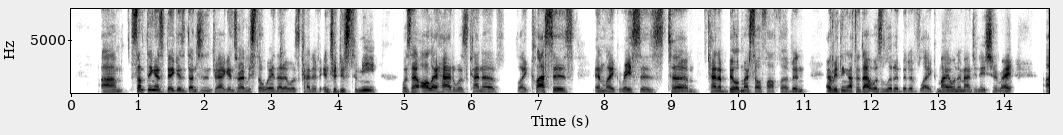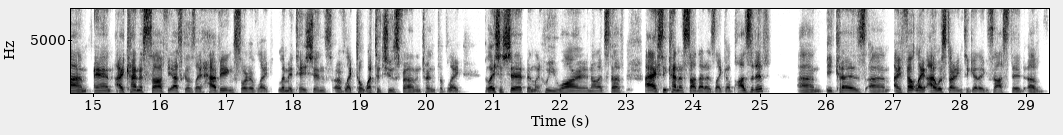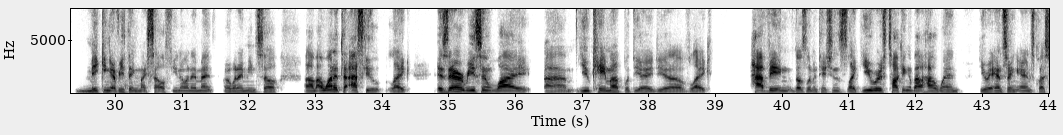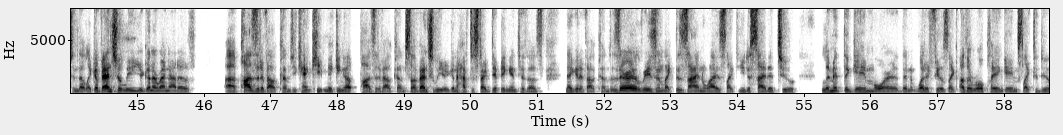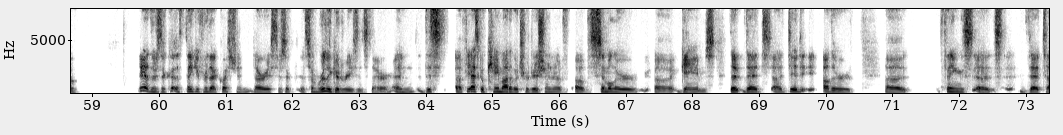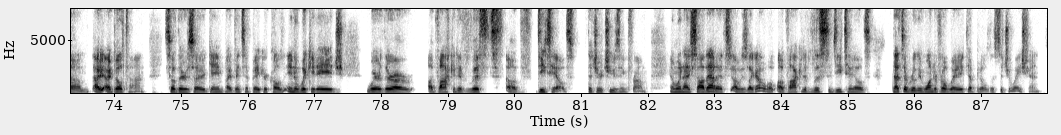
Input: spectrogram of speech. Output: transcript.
um, something as big as Dungeons and Dragons, or at least the way that it was kind of introduced to me, was that all I had was kind of like classes and like races to kind of build myself off of. And everything after that was a little bit of like my own imagination, right? Um, and I kind of saw Fiasco as like having sort of like limitations of like to what to choose from in terms of like relationship and like who you are and all that stuff. I actually kind of saw that as like a positive um, because um, I felt like I was starting to get exhausted of making everything myself. You know what I meant or what I mean? So um, I wanted to ask you like, is there a reason why um, you came up with the idea of like having those limitations? Like you were talking about how when you were answering Aaron's question that like eventually you're going to run out of uh, positive outcomes. You can't keep making up positive outcomes. So eventually you're going to have to start dipping into those negative outcomes. Is there a reason like design wise, like you decided to limit the game more than what it feels like other role playing games like to do? Yeah, there's a, thank you for that question, Darius. There's a, some really good reasons there. And this uh, fiasco came out of a tradition of, of similar uh, games that, that uh, did other uh, things uh, that um, I, I built on. So there's a game by Vincent Baker called In a Wicked Age, where there are evocative lists of details that you're choosing from. And when I saw that, it's, I was like, oh, well, evocative lists of details, that's a really wonderful way to build a situation.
